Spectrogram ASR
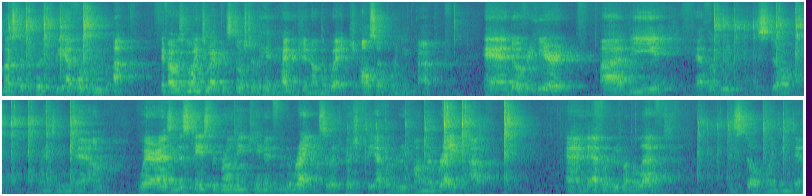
must have pushed the ethyl group up. If I was going to, I could still show the hidden hydrogen on the wedge, also pointing up. And over here, uh, the ethyl group is still pointing down. Whereas in this case, the bromine came in from the right, so it pushed the ethyl group on the right up. And the ethyl group on the left is still pointing down.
